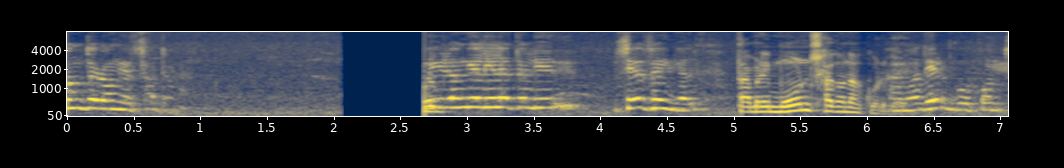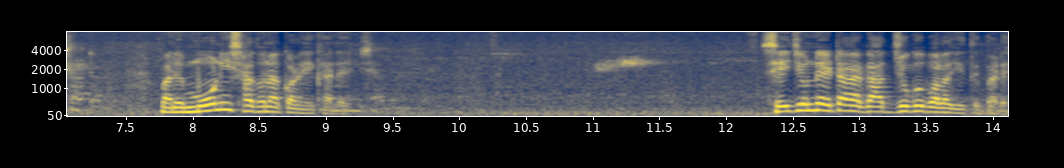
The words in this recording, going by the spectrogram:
অন্তরঙ্গের সাধনা। বহিরঙ্গে নিলে তো শেষ হয়ে গেল। তার মানে মন সাধনা করবে। আমাদের গোপন সাধনা। মানে মনই সাধনা করে এখানে। সেই জন্য এটা রাজযোগও বলা যেতে পারে।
